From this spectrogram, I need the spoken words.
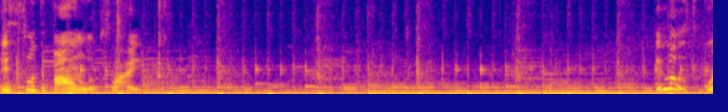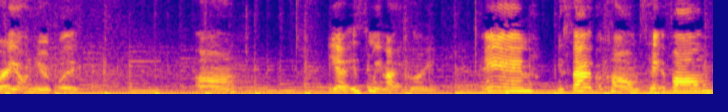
this is what the phone looks like. It looks gray on here, but um yeah it's midnight green and inside the comes headphones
